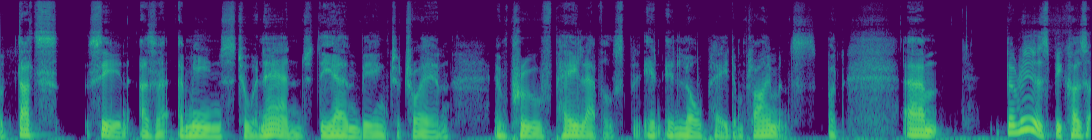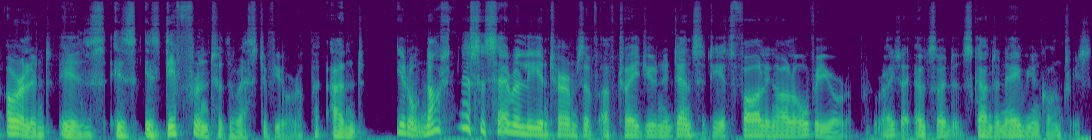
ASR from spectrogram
But that's seen as a, a means to an end. The end being to try and improve pay levels in, in low paid employments. But um, there is because Ireland is is is different to the rest of Europe, and you know not necessarily in terms of, of trade union density. It's falling all over Europe, right outside of the Scandinavian countries.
